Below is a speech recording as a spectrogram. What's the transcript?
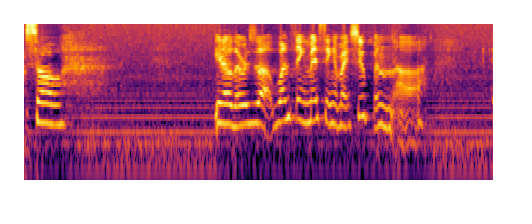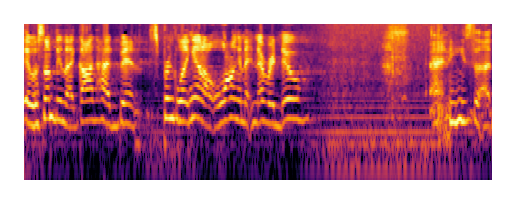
so, you know, there was uh, one thing missing in my soup, and uh, it was something that God had been sprinkling in all along, and I never knew. And He said,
